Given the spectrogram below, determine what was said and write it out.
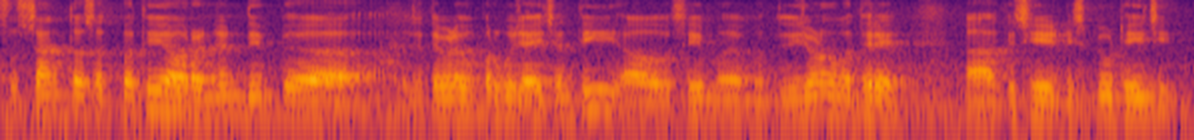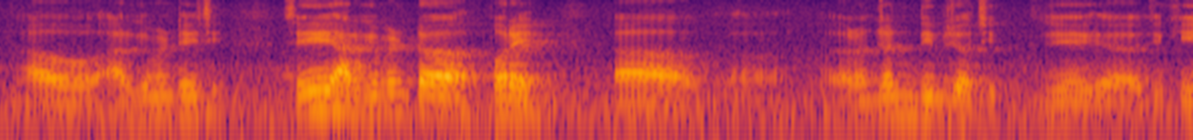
ସୁଶାନ୍ତ ଶତପଥୀ ଆଉ ରଞ୍ଜନ ଦୀପ ଯେତେବେଳେ ଉପରକୁ ଯାଇଛନ୍ତି ଆଉ ସେ ଦୁଇ ଜଣଙ୍କ ମଧ୍ୟରେ କିଛି ଡିସ୍ପ୍ୟୁଟ୍ ହେଇଛି ଆଉ ଆର୍ଗ୍ୟୁମେଣ୍ଟ ହେଇଛି ସେଇ ଆର୍ଗ୍ୟୁମେଣ୍ଟ ପରେ ରଞ୍ଜନ ଦୀପ ଯିଏ ଅଛି ଯିଏ ଯିଏକି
